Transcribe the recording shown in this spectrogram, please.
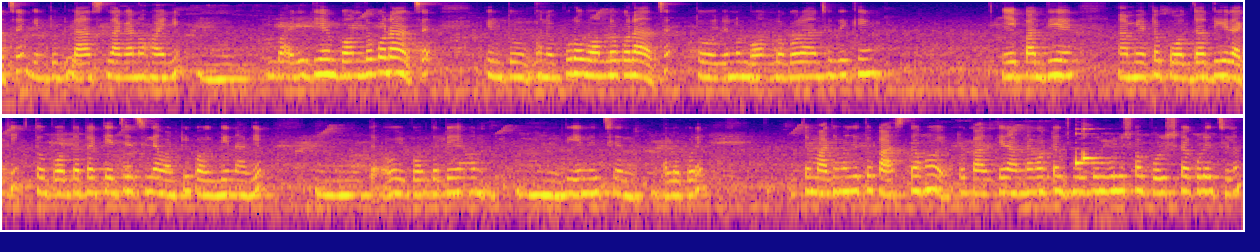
আছে, কিন্তু গ্লাস লাগানো হয়নি। বাইরে দিয়ে বন্ধ করা আছে, কিন্তু মানে পুরো বন্ধ করা আছে। তো ওই জন্য বন্ধ করা আছে দেখি। এই পাত দিয়ে আমি একটা পর্দা দিয়ে রাখি। তো পর্দাটা কেচেছিলাম আর কি কয়েকদিন আগে। ওই পর্দাটি এখন দিয়ে নিচ্ছেন ভালো করে। যে মাঝে মাঝে তো কাচতে হয়, তো কালকে রান্নাঘরটা ঝুল টুলগুলো সব পরিষ্কার করেছিলাম।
